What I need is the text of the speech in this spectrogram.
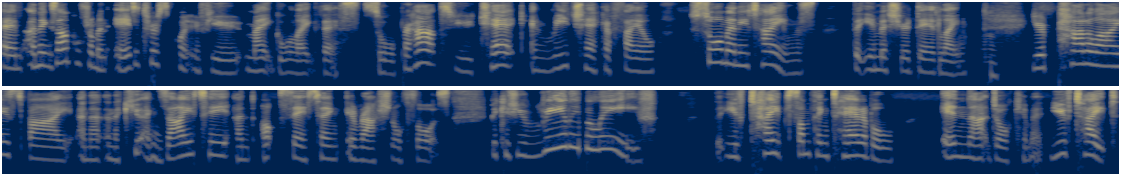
Um, an example from an editor's point of view might go like this. So perhaps you check and recheck a file so many times that you miss your deadline. Mm. You're paralyzed by an, an acute anxiety and upsetting irrational thoughts because you really believe that you've typed something terrible in that document. You've typed,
